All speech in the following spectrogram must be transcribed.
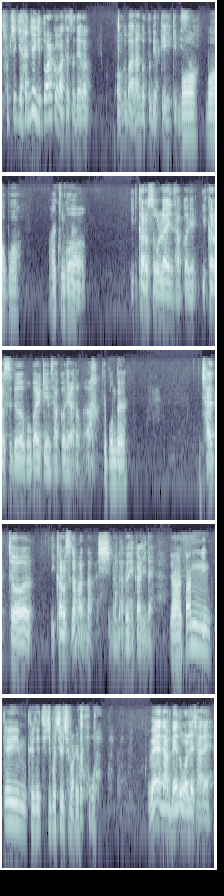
솔직히 한 얘기 또 할 것 같아서 내가 언급 안 한 것도 몇 개 있긴 있어. 뭐 뭐 뭐. 아이 궁금해. 뭐 이카로스 온라인 사건이 이카로스 그 모바일 게임 사건이라던가 그게 뭔데? 자 저 이카로스가 맞나? 씨면 나도 헷갈리네. 야딴 게임 괜히 뒤집어 씌우지 말고. 왜? 난 매도 원래 잘해.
